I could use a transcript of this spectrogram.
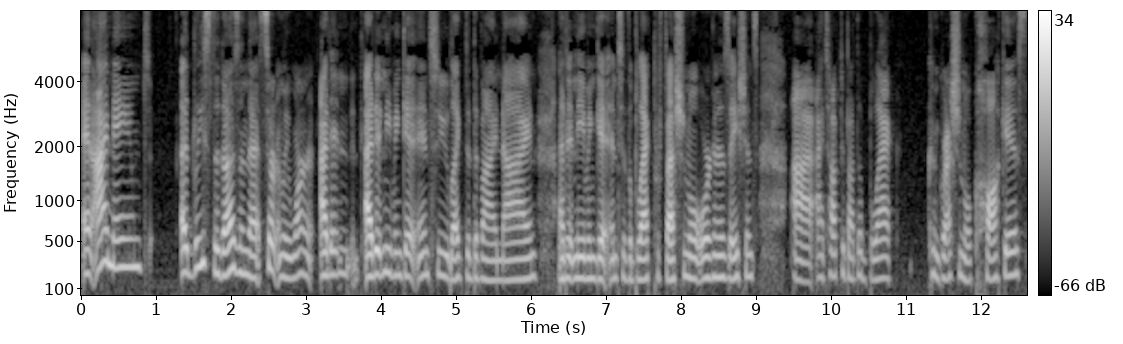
And I named at least a dozen that certainly weren't. I didn't I didn't even get into like the Divine Nine. I didn't even get into the black professional organizations. Uh, I talked about the black congressional caucus.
